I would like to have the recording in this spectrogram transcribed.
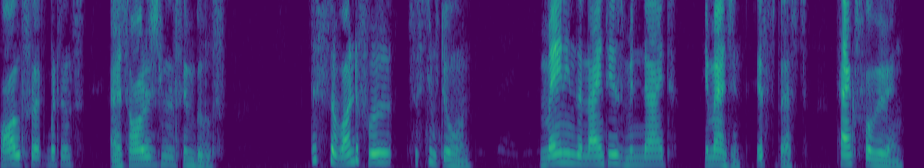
all select buttons and its original symbols. This is a wonderful system tone. Made in the 90s midnight. Imagine it's best. Thanks for viewing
